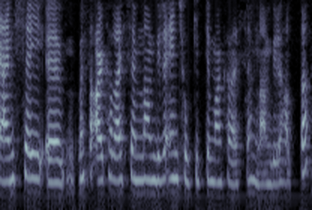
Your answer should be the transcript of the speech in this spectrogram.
yani şey e, mesela arkadaşlarımdan biri en çok gittiğim arkadaşlarımdan biri hatta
